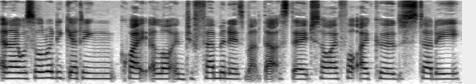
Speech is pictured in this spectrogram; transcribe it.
and I was already getting quite a lot into feminism at that stage. So I thought I could study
